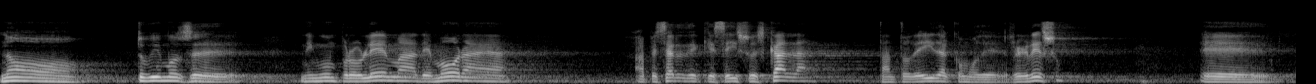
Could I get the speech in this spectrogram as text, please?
No tuvimos eh, ningún problema, demora, a pesar de que se hizo escala, tanto de ida como de regreso. Eh,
